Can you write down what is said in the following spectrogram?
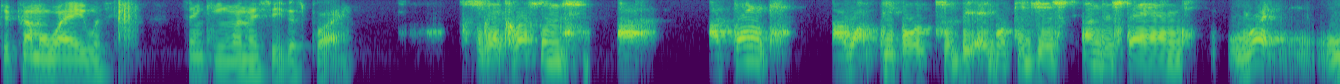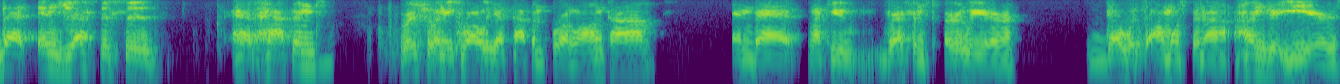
to come away with thinking when they see this play? That's a great question. I I think I want people to be able to just understand what that injustices have happened racial inequality has happened for a long time, and that, like you referenced earlier, though it's almost been a hundred years,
